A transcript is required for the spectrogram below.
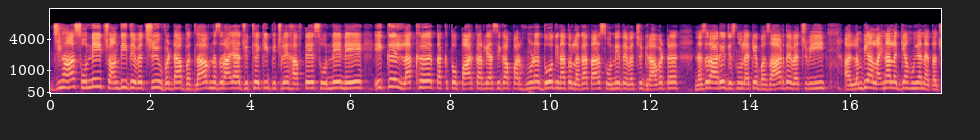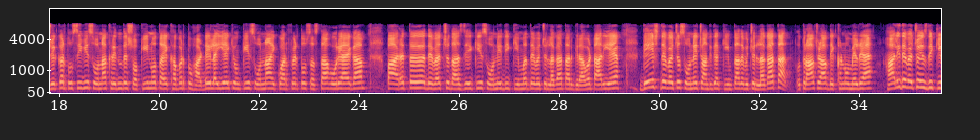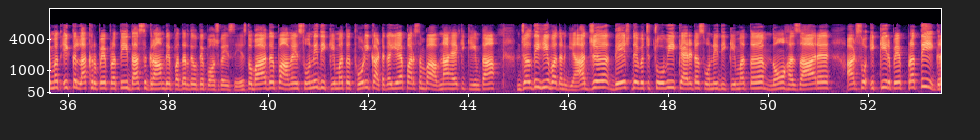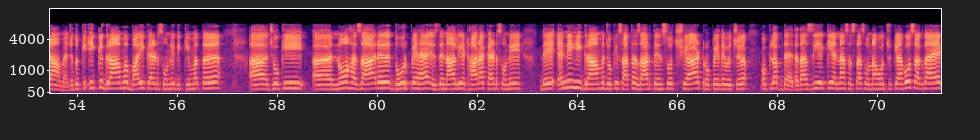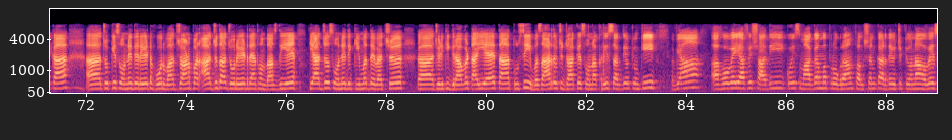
ਜੀ ਹਾਂ, ਸੋਨੇ ਚਾਂਦੀ ਦੇ ਵਿੱਚ ਵੱਡਾ ਬਦਲਾਵ ਨਜ਼ਰ ਆਇਆ ਜਿੱਥੇ ਕਿ ਪਿਛਲੇ ਹਫ਼ਤੇ ਸੋਨੇ ਨੇ 1 ਲੱਖ ਤੱਕ ਤੋਂ ਪਾਰ ਕਰ ਲਿਆ ਸੀਗਾ, ਪਰ ਹੁਣ 2 ਦਿਨਾਂ ਤੋਂ ਲਗਾਤਾਰ ਸੋਨੇ ਦੇ ਵਿੱਚ ਗਿਰਾਵਟ ਨਜ਼ਰ ਆ ਰਹੀ, ਜਿਸ ਨੂੰ ਲੈ ਕੇ ਬਾਜ਼ਾਰ ਦੇ ਵਿੱਚ ਵੀ ਲੰਬੀਆਂ ਲਾਈਨਾਂ ਲੱਗੀਆਂ ਹੋਈਆਂ ਨੇ। ਤਾਂ ਜੇਕਰ ਤੁਸੀਂ ਵੀ ਸੋਨਾ ਖਰੀਦਣ ਦੇ ਸ਼ੌਕੀਨ ਹੋ, ਤਾਂ ਇਹ ਖਬਰ ਤੁਹਾਡੇ ਲਈ ਹੈ, ਕਿਉਂਕਿ ਸੋਨਾ ਇੱਕ ਵਾਰ ਫਿਰ ਤੋਂ ਸਸਤਾ ਹੋ ਰਿਹਾ ਹੈਗਾ। ਭਾਰਤ ਦੇ ਵਿੱਚ ਦੱਸ ਦਈਏ ਕਿ ਸੋਨੇ ਦੀ ਕੀਮਤ ਦੇ ਵਿੱਚ ਲਗਾਤਾਰ ਗਿਰਾਵਟ ਆ ਰਹੀ ਹੈ। ਦੇ ਦੇਸ਼ ਦੇ ਵਿੱਚ ਸੋਨੇ ਚਾਂਦੀ ਦੀਆਂ ਕੀਮਤਾਂ ਦੇ ਵਿੱਚ ਲਗਾਤਾਰ ਉਤਰਾਅ ਚੜਾਵ ਦੇਖਣ ਨੂੰ ਮਿਲ ਰਿਹਾ ਹੈ। ਹਾਲ ਹੀ ਦੇ ਵਿੱਚ ਇਸ ਦੀ ਕੀਮਤ 1 ਲੱਖ ਰੁਪਏ ਪ੍ਰਤੀ 10 ਗ੍ਰਾਮ ਦੇ ਪੱਧਰ ਦੇ ਉੱਤੇ ਪਹੁੰਚ ਗਈ ਸੀ। ਇਸ ਤੋਂ ਬਾਅਦ ਭਾਵੇਂ ਸੋਨੇ ਦੀ ਕੀਮਤ ਥੋੜੀ ਘਟ ਗਈ ਹੈ, ਪਰ ਸੰਭਾਵਨਾ ਹੈ ਕਿ ਕੀਮਤਾਂ ਜਲਦੀ ਹੀ ਵਧਣਗੀਆਂ। ਅੱਜ ਦੇਸ਼ ਦੇ ਵਿੱਚ 24 ਕੈਰਟ ਸੋਨੇ ਦੀ ਕੀਮਤ 9821 ਰੁਪਏ ਪ੍ਰਤੀ ਗ੍ਰਾਮ ਹੈ, ਜਦੋਂ ਕਿ 1 ਗ੍ਰਾਮ 22 ਕੈਰਟ ਸੋਨੇ ਦੀ ਕੀਮਤ ਜੋ ਕਿ ਨੌ ਹਜ਼ਾਰ ਦੋ ਰੁਪਏ ਹੈ। ਇਸ ਦੇ ਨਾਲ ਹੀ 18 ਕੈਰਟ ਸੋਨੇ ਦੇ ਇੰਨੇ ਹੀ ਗ੍ਰਾਮ ਜੋ ਕਿ 7366 ਰੁਪਏ ਦੇ ਵਿੱਚ ਉਪਲਬਧ ਹੈ। ਤਾਂ ਦੱਸ ਦਈਏ ਕਿ ਇੰਨਾ ਸਸਤਾ ਸੋਨਾ ਹੋ ਚੁੱਕਿਆ। ਹੋ ਸਕਦਾ ਹੈ ਕਾ ਜੋ ਕਿ ਸੋਨੇ ਦੇ ਰੇਟ ਹੋਰ ਵੱਧ ਜਾਣ, ਪਰ ਅੱਜ ਦਾ ਜੋ ਰੇਟ ਹੈ, ਤੁਹਾਨੂੰ ਦੱਸ ਦਈਏ ਕਿ ਅੱਜ ਸੋਨੇ ਦੀ ਕੀਮਤ ਦੇ ਵਿੱਚ ਜਿਹੜੀ ਕਿ ਗਿਰਾਵਟ ਆਈ ਹੈ, ਤਾਂ ਤੁਸੀਂ ਬਾਜ਼ਾਰ ਦੇ ਵਿੱਚ ਜਾ ਕੇ ਸੋਨਾ ਖਰੀਦ ਸਕਦੇ ਹੋ, ਕਿਉਂਕਿ ਵਿਆਹ ਹੋਵੇ ਜਾਂ ਫਿਰ ਸ਼ਾਦੀ, ਕੋਈ ਸਮਾਗਮ, ਪ੍ਰੋਗਰਾਮ, ਫੰਕਸ਼ਨ ਘਰ ਦੇ ਵਿੱਚ ਕਿਉਂ ਨਾ ਹੋਵੇ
